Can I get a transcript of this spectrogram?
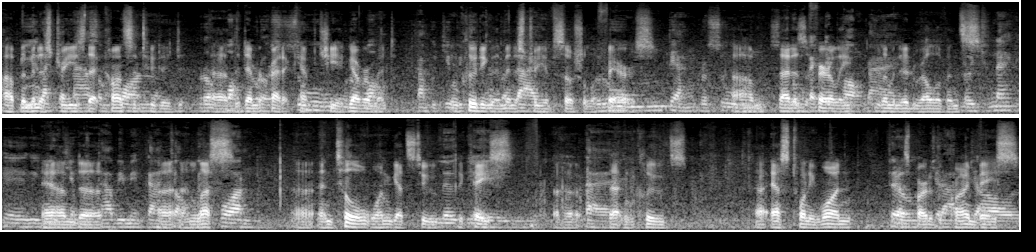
of the ministries that constituted uh, the Democratic Kampuchea government, including the Ministry of Social Affairs. Um, that is a fairly limited relevance, and uh, uh, unless uh, until one gets to the case uh, that includes uh, S21 as part of the crime base,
